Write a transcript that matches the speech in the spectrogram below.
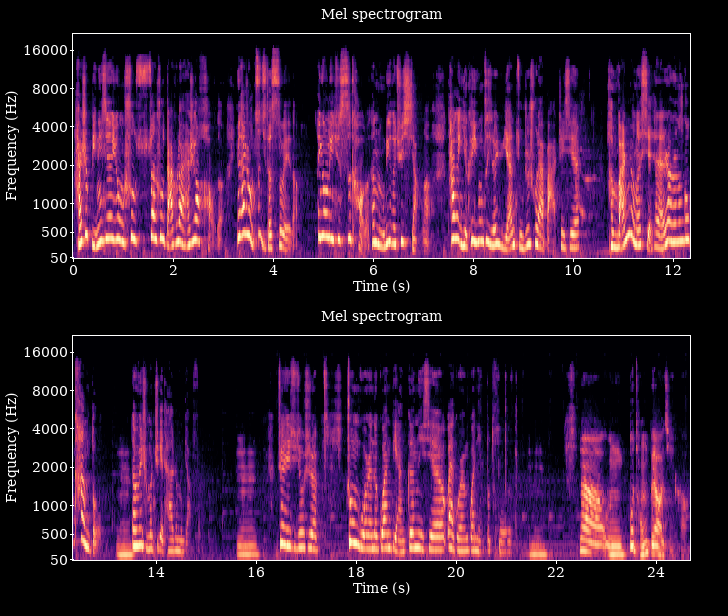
还是比那些用数算术答出来还是要好的，因为他是有自己的思维的，他用力去思考了，他努力的去想了，他也可以用自己的语言组织出来，把这些很完整的写下来，让人能够看懂。嗯但为什么只给他了这么点分儿？嗯这也许就是中国人的观点跟那些外国人观点不同。嗯，那嗯不同不要紧哈，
